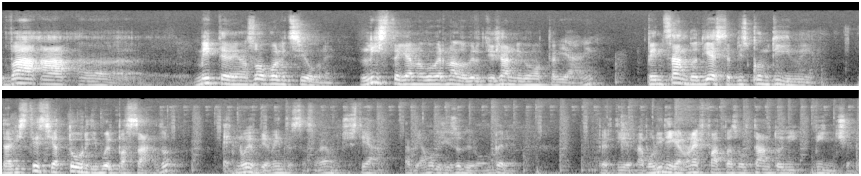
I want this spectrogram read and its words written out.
va a eh, mettere nella sua coalizione liste che hanno governato per dieci anni con Ottaviani, pensando di essere discontinui dagli stessi attori di quel passato. E noi ovviamente sta storia non ci stiamo, abbiamo deciso di rompere per dire la politica non è fatta soltanto di vincere,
